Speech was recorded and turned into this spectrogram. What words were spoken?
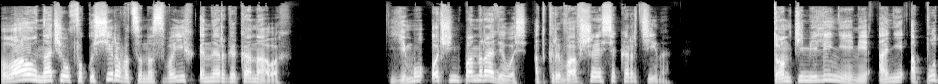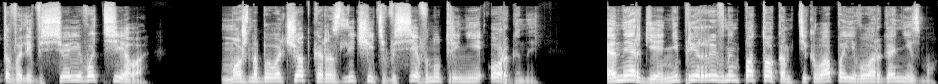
Лао начал фокусироваться на своих энергоканалах. Ему очень понравилась открывавшаяся картина. Тонкими линиями они опутывали все его тело. Можно было четко различить все внутренние органы. Энергия непрерывным потоком текла по его организму.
